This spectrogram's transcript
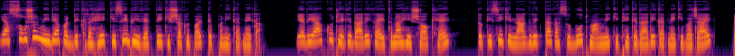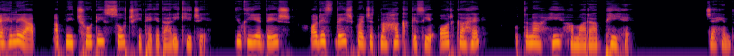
या सोशल मीडिया पर दिख रहे किसी भी व्यक्ति की शक्ल पर टिप्पणी करने का। यदि आपको ठेकेदारी का इतना ही शौक है तो किसी की नागरिकता का सबूत मांगने की ठेकेदारी करने की बजाय पहले आप अपनी छोटी सोच की ठेकेदारी कीजिए। क्योंकि ये देश और इस देश पर जितना हक किसी और का है, उतना ही हमारा भी है। जय हिंद।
